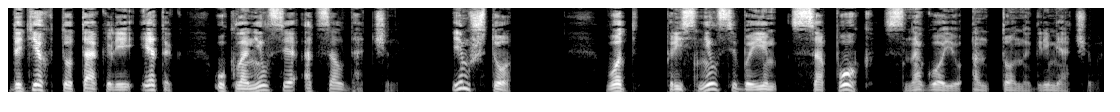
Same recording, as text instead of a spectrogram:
да тех, кто так или этак уклонился от солдатчины. Им что? Вот приснился бы им сапог с ногою Антона Гремячего.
